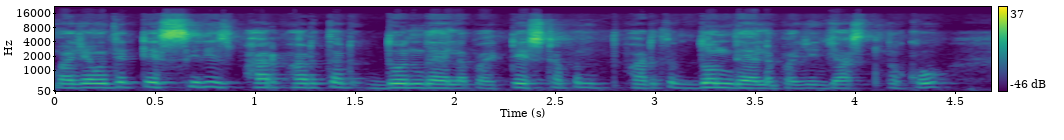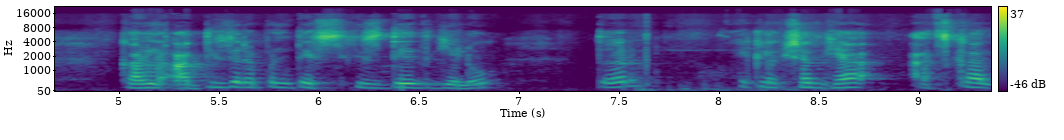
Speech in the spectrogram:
माझ्या मते टेस्ट सिरीज फार फार तर दोन द्यायला पाहिजे. टेस्ट आपण फार तर दोन द्यायला पाहिजे जास्त नको. कारण आधी जर आपण टेस्ट सिरीज देत गेलो तर एक लक्षात घ्या आजकाल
